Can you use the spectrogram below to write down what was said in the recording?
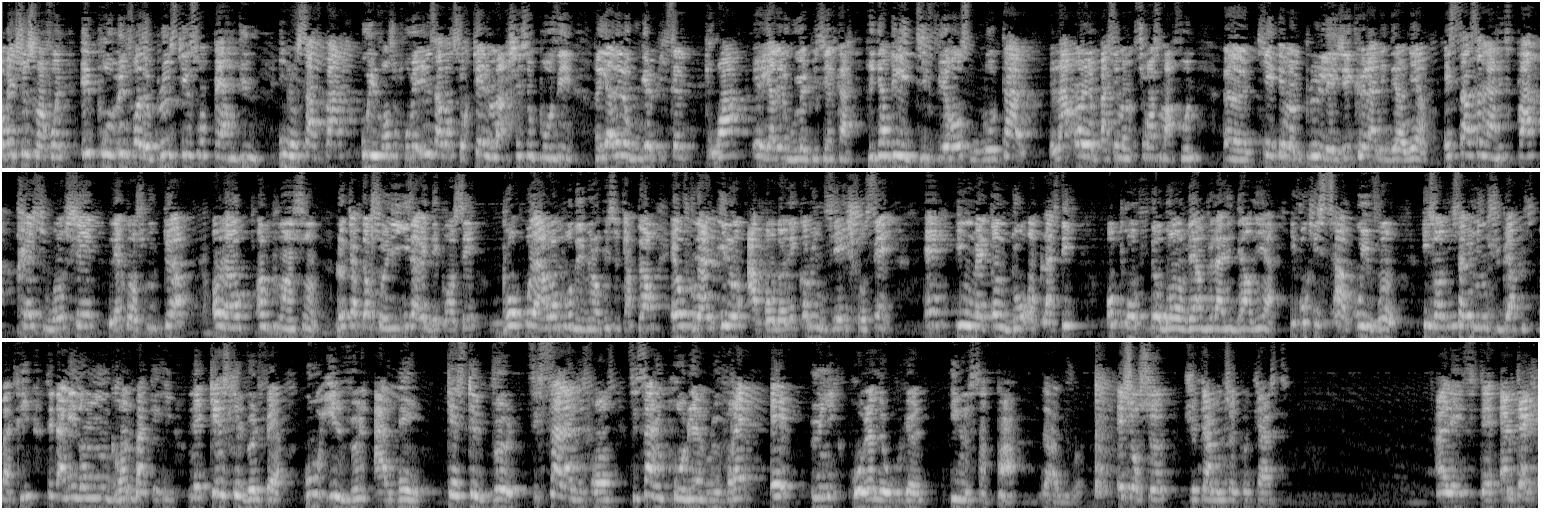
avec ce smartphone, ils prouvent une fois de plus qu'ils sont perdus. Ils ne savent pas où ils vont se trouver. Ils ne savent pas sur quel marché se poser. Regardez le Google Pixel 3 et regardez le Google Pixel 4. Regardez les différences notables. Là, on est passé sur un smartphone euh, qui était même plus léger que l'année dernière. Et ça, ça n'arrive pas très souvent chez les constructeurs. On a un, un poinçon. Le capteur Sony, ils avaient dépensé beaucoup d'argent pour développer ce capteur et au final, ils l'ont abandonné comme une vieille chaussette. Et ils mettent un dos en plastique au profit de l'année dernière. Il faut qu'ils savent où ils vont. Ils, ont, ils mis une super petite batterie. Année, ils ont mis une grande batterie. Mais qu'est-ce qu'ils veulent faire? Où ils veulent aller? Qu'est-ce qu'ils veulent? C'est ça la différence. C'est ça le problème, le vrai et unique problème de Google. Ils ne savent pas la Et sur ce, je termine ce podcast. Allez, c'était MTech.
